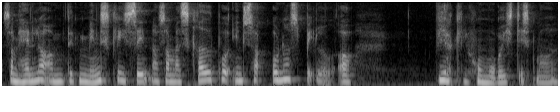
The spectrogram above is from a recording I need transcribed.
som handler om det menneskelige sind, og som er skrevet på en så underspillet og virkelig humoristisk måde.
